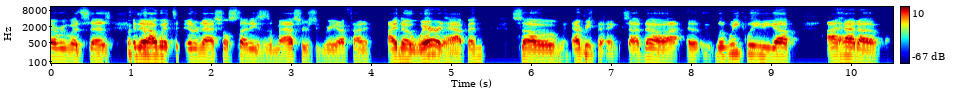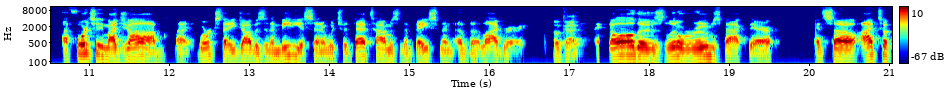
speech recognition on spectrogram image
everyone says. And then I went to international studies as a master's degree, and I found it, I know where it happened. So everything. So no, I, the week leading up, I had a, uh, fortunately, my job, my work study job, was in a media center, which at that time was in the basement of the library. Okay. And all those little rooms back there. And so I took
